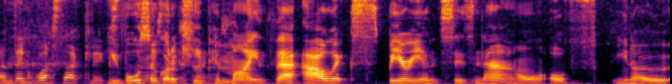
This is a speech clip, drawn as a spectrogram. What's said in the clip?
And then once that clicks, You've also got to keep in mind that our experiences now of, you know,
